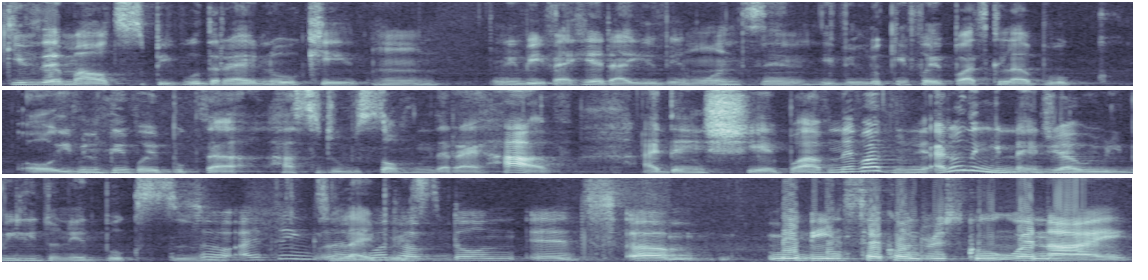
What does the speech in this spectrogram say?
give them out to people that I know. Okay, hmm, maybe if I hear that you've been wanting, you've been looking for a particular book, or even looking for a book that has to do with something that I have, I then share. But I've never done it. I don't think in Nigeria we really donate books to. So I think like, what I've done is um, maybe in secondary school when I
